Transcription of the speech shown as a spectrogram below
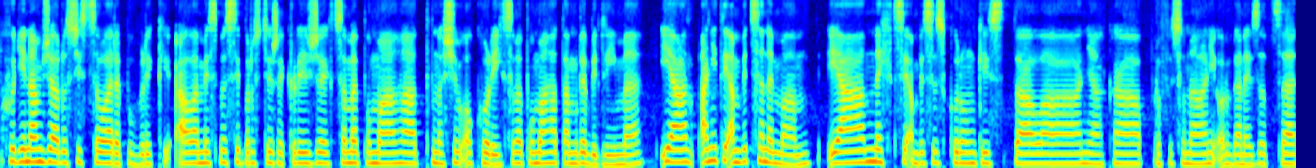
Chodí nám žádosti z celé republiky, ale my jsme si prostě řekli, že chceme pomáhat v našem okolí, chceme pomáhat tam, kde bydlíme. Já ani ty ambice nemám. Já nechci, aby se z Korunky stala nějaká profesionální organizace organizace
